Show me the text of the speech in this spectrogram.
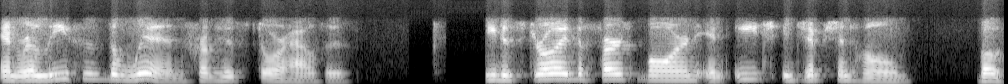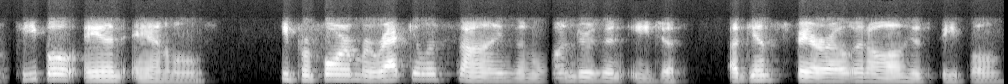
and releases the wind from his storehouses. He destroyed the firstborn in each Egyptian home, both people and animals. He performed miraculous signs and wonders in Egypt against Pharaoh and all his people.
